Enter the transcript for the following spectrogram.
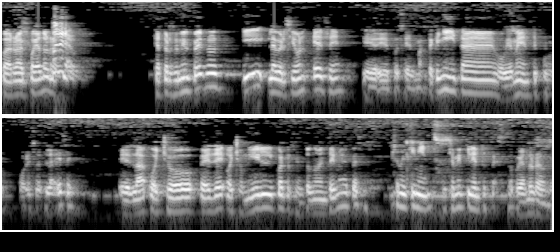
para, pagando el Pues mira. rateo. 14 mil pesos y la versión S, que eh, pues es más pequeñita, obviamente, por, por eso es la S. Es la 8, es de 8.499 pesos. 8500. 8.500 pesos, apoyando el redondo.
